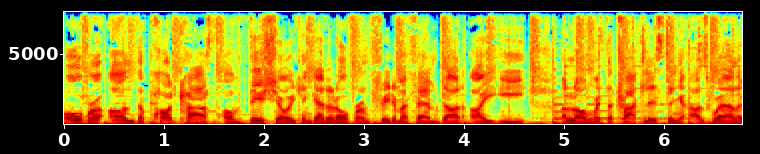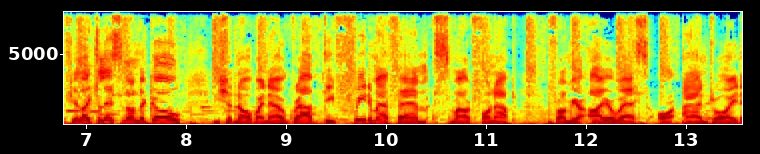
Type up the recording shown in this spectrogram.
over on the podcast of this show. You can get it over on freedomfm.ie along with the track listing as well. If you like to listen on the go, you should know by now. Grab the Freedom FM smartphone app from your iOS or Android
